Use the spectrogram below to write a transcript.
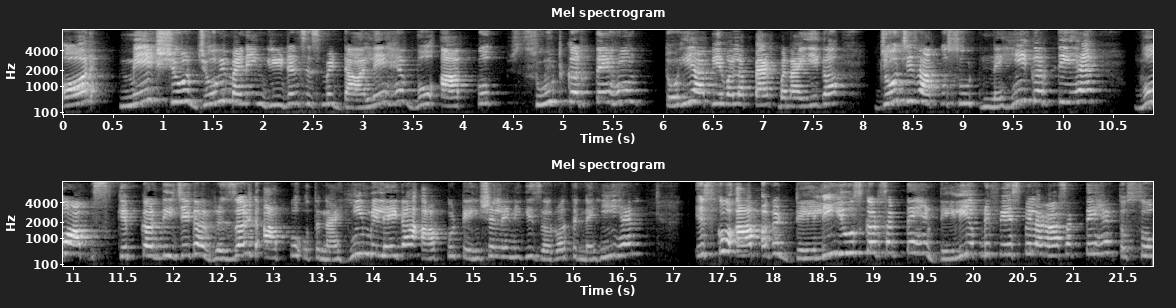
और मेक श्योर sure जो भी मैंने इंग्रेडिएंट्स इसमें डाले हैं, वो आपको सूट करते हो तो ही आप ये वाला पैक बनाइएगा। जो चीज़ आपको सूट नहीं करती है, वो आप स्किप कर दीजिएगा। रिज़ल्ट आपको उतना ही मिलेगा, आपको टेंशन लेने की ज़रूरत नहीं है। इसको आप अगर डेली यूज़ कर सकते हैं डेली अपने फेस पे लगा सकते हैं तो सो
